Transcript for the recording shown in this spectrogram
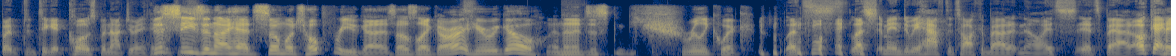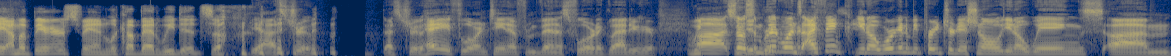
but to, to get close, but not do anything. This season, I had so much hope for you guys. I was like, all right, here we go, and then it just really quick. let's Like- let's. I mean, do we have to talk about it? No, it's it's bad. Okay, hey, I'm a Bears fan. Look how bad we did. So yeah, that's true. That's true. Hey, Florentina from Venice, Florida. Glad you're here. we, uh, so some good ones. I think you know we're gonna be pretty traditional. You know, wings, um,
